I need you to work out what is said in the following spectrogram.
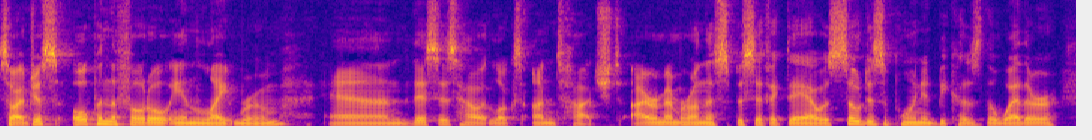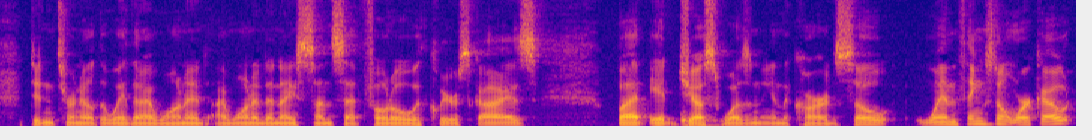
So I've just opened the photo in Lightroom and this is how it looks untouched. I remember on this specific day, I was so disappointed because the weather didn't turn out the way that I wanted. I wanted a nice sunset photo with clear skies, but it just wasn't in the cards. So when things don't work out,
